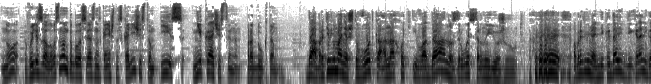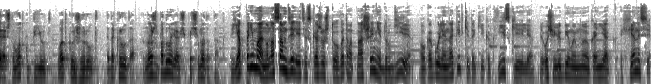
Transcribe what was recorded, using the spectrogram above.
но вылезал. В основном это было связано, конечно, с количеством и с некачественным продуктом. Да, обрати внимание, что водка, она хоть и вода, но с другой стороны ее жрут. Обрати внимание, никогда, никогда не говорят, что водку пьют, водку жрут. Это круто. Нужно подумать вообще, почему это так. Я понимаю, но на самом деле я тебе скажу, что в этом отношении другие алкогольные напитки, такие как виски или очень любимый мною коньяк Хеннесси,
